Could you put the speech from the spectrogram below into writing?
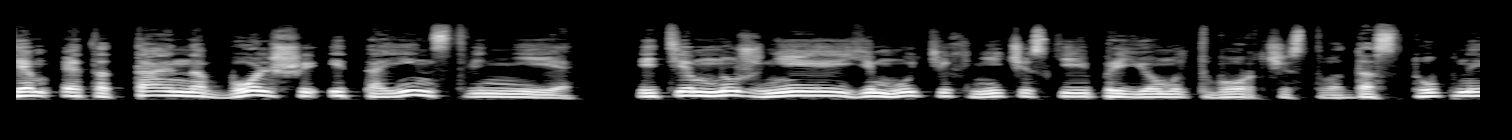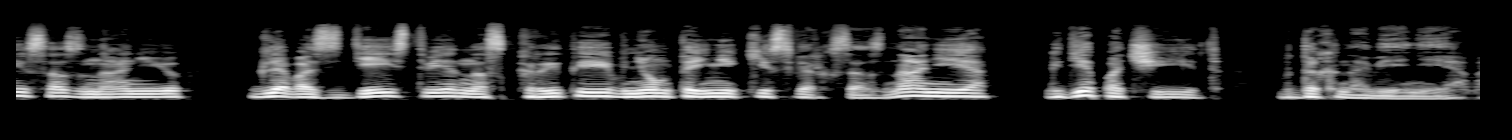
тем эта тайна больше и таинственнее, и тем нужнее ему технические приемы творчества, доступные сознанию – для воздействия на скрытые в нем тайники сверхсознания, где почиет вдохновение.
